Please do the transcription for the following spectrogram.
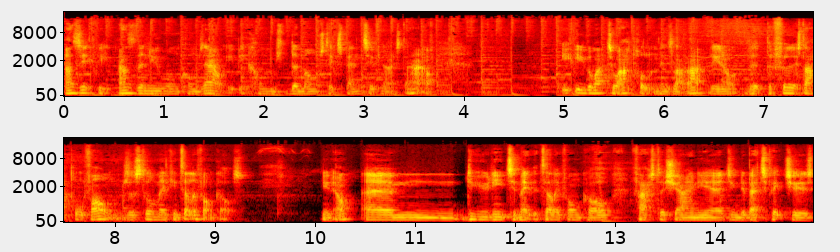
as it be, as the new one comes out, it becomes the most expensive, nice to have. You go back to Apple and things like that. You know, the, the first Apple phones are still making telephone calls. You know, um, do you need to make the telephone call faster, shinier, do you need better pictures?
